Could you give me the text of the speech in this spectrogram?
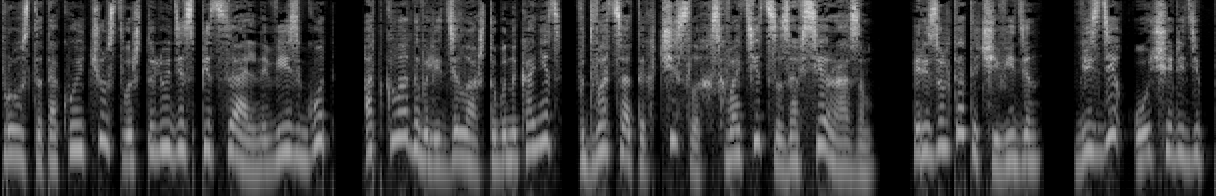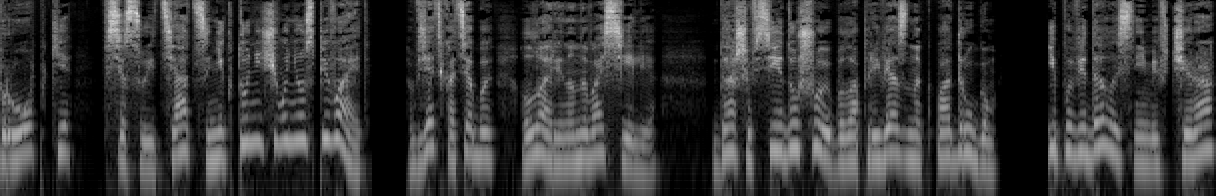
Просто такое чувство, что люди специально весь год откладывали дела, чтобы, наконец, в двадцатых числах схватиться за все разом. Результат очевиден. Везде очереди, пробки, все суетятся, никто ничего не успевает. Взять хотя бы Ларина новоселье. Даша всей душой была привязана к подругам и повидалась с ними вчера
